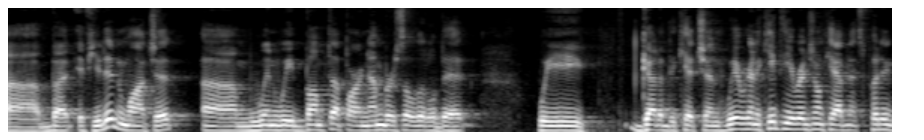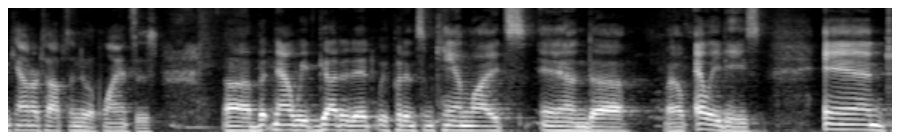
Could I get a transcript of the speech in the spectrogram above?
Uh, but if you didn't watch it, um, when we bumped up our numbers a little bit, we gutted the kitchen. We were going to keep the original cabinets, put in countertops and new appliances. Uh, but now we've gutted it. We put in some can lights and, uh, well, LEDs. And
